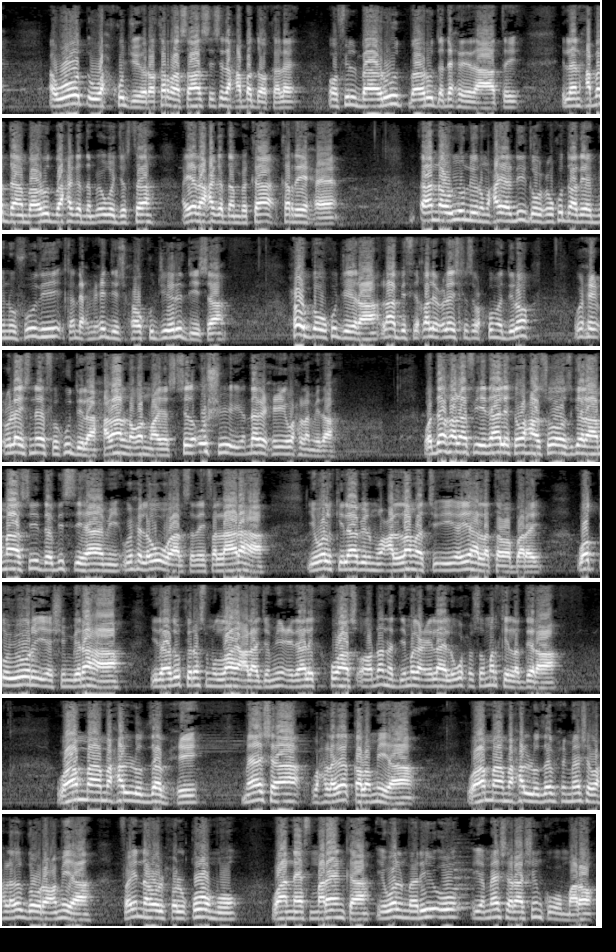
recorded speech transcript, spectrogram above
awood uu wax ku jiro ka rasaasi sida xabadoo kale oo fil baaruud baaruudda dhexdeeda ahaatay. Ilaan xabaddan baaruud baa xagga dambe uga jirta ayadaa xagga dambe ka ka riixee annahu yuniru maxaa yeele dhiigga wuxuu ku daadayaa binufuudihi ka dhexbixidiisa xoog ku jeeridiisa xoogga uu ku jiraa laa bihiqali culayskiisa wax kuma dilo wixii culays neefka ku dilaa xalaal noqon maayo sida ushii iyo dhagaxii iyo wax la mid ah wa dakhala fii dalika waxaa soo hoosgelaa maa siida bisihaami wixii lagu ugaarsaday fallaaraha iyo walkilaabi almucallamati iyo eeyaha la tababaray waatuyuuri iyo shimbiraha idaa dukira smu llahi calaa jamiici dalika kuwaas oo dhan haddii magaca ilaahi lagu xuso markii la diraa wa amaa maxalu dabxi meesha wax laga qalo miya wa amaa maxalu dabxi meesha wax laga gowraco miya fa inahu lxulquumu waa neef mareenka iyo walmari-u iyo meesha raashinku uu maro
